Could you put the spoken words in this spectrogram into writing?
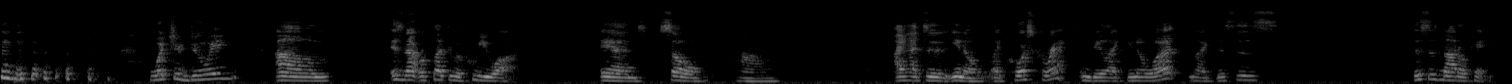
what you're doing um, is not reflective of who you are. And so um, i had to you know like course correct and be like you know what? Like this is this is not okay.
